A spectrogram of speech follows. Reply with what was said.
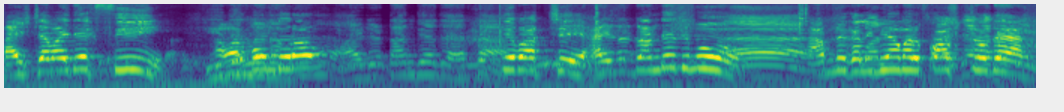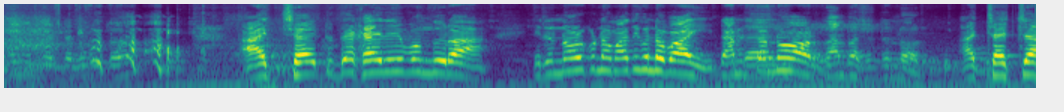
সাইজটা ভাই দেখছি। আমার বন্ধুরাও আপনি? টান দিয়ে দেখেন না। দেখতে পাচ্ছে। হাড়িটা টান দিয়ে দিব হ্যাঁ। আপনি খালি নিয়ে আমার কষ্ট দেন। আচ্ছা একটু দেখাই দিই বন্ধুরা। এটা নর কোনটা? মাদি কোনটা ভাই? ডানটা নর? বাম পাশেটা নর। আচ্ছা আচ্ছা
